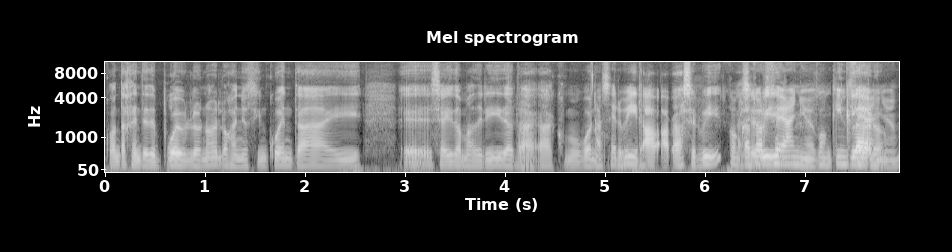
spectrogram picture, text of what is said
cuánta gente de pueblo, ¿no? En los años 50 y eh, se ha ido a Madrid a, como, bueno, a servir. A, servir. Con 14 años, con 15 años.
